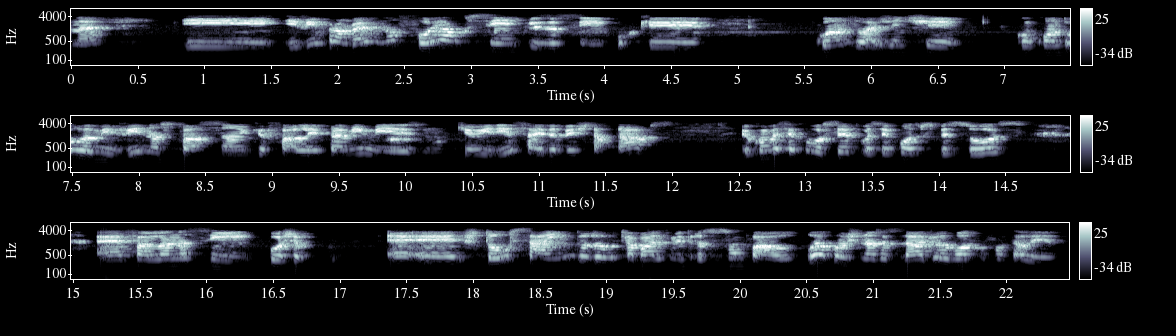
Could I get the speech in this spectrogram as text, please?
Né? E, e vir para Ambev não foi algo simples assim, porque quando a gente quando eu me vi na situação em que eu falei para mim mesmo que eu iria sair da B Startups, eu conversei com você, conversei com outras pessoas, é, falando assim, poxa, é, é, estou saindo do trabalho que me trouxe a São Paulo. Ou eu continuo nessa cidade ou eu volto para Fortaleza.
